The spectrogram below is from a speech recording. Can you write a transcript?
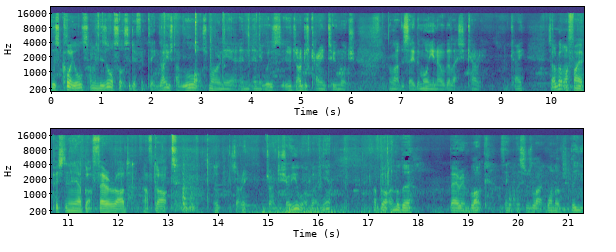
there's coils. I mean, there's all sorts of different things. I used to have lots more in here, and and it was, it was I was just carrying too much. I like to say, the more you know, the less you carry. Okay, so I've got my fire piston in here, I've got ferro rod, I've got, oh, sorry, I'm trying to show you what I've got in here. I've got another bearing block. I think this was like one of the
